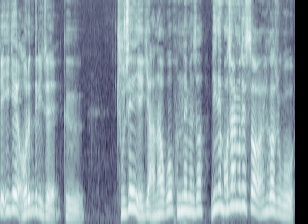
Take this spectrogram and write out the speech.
이게 어른들이 이제 그 주제 얘기 안 하고 혼내면서 니네 뭐 잘못했어 해가지고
